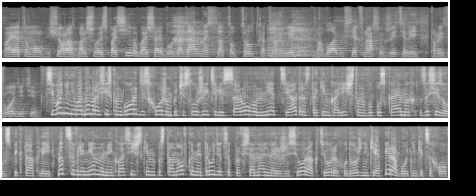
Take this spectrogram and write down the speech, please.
Поэтому еще раз большое спасибо, большая благодарность за тот труд, который вы на благо всех наших жителей производите. Сегодня ни в одном российском городе, схожем по числу жителей с Саровом, нет театра с таким количеством выпускаемых за сезон спектаклей. Над современными и классическими постановками трудятся профессиональные режиссеры, актеры, художники и работники цехов.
